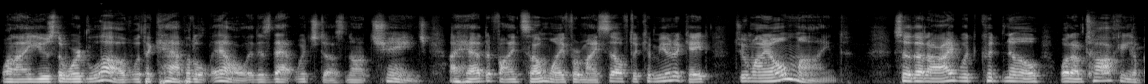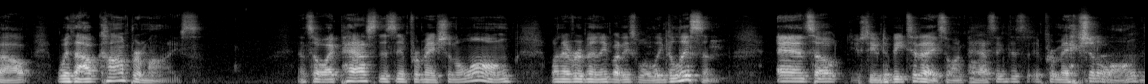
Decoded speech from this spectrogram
When I use the word love with a capital L, it is that which does not change. I had to find some way for myself to communicate to my own mind so that I would could know what I'm talking about without compromise. And so I pass this information along whenever anybody's willing to listen. And so you seem to be today. So I'm passing this information along,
